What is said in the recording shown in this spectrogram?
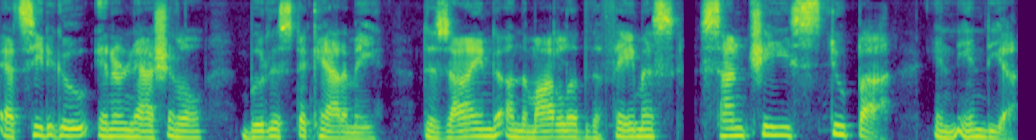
at Sitagu International Buddhist Academy, designed on the model of the famous Sanchi Stupa in India.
